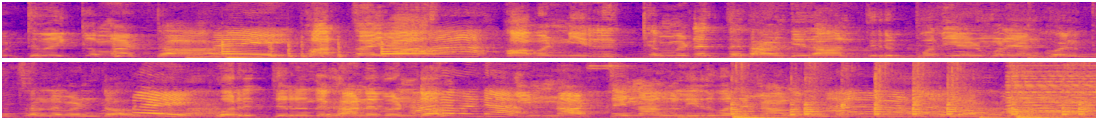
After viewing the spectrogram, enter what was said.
விட்டு வைக்க மாட்டான். பார்த்தாயா? அவன் இருக்கும் இடத்தை தாண்டிதான் திருப்பதி ஏழுமலையான் கோயிலுக்கு செல்ல வேண்டும். பொறுத்திருந்து காண வேண்டும். இந்நாட்டை நாங்கள் இருவரும் ஆள வேண்டாம்.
